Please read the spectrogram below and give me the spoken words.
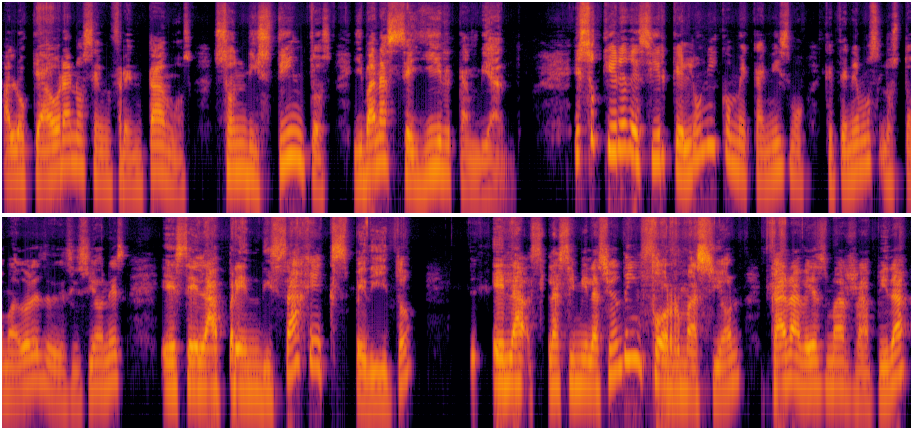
a lo que ahora nos enfrentamos son distintos y van a seguir cambiando. Eso quiere decir que el único mecanismo que tenemos los tomadores de decisiones es el aprendizaje expedito, eh, la, asimilación de información cada vez más rápida.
